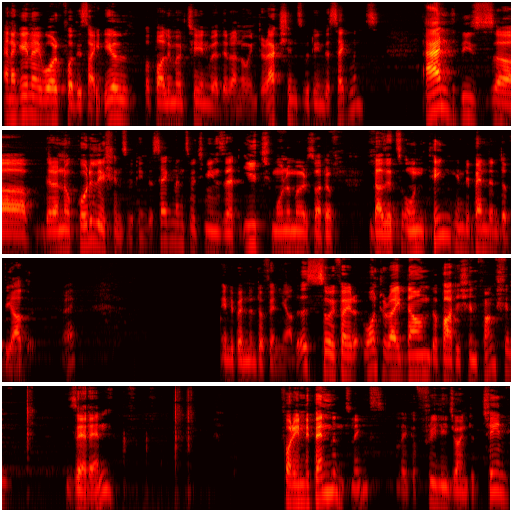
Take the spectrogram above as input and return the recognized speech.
And again I work for this ideal polymer chain where there are no interactions between the segments and these uh, there are no correlations between the segments which means that each monomer sort of does its own thing independent of the other right independent of any others. So, if I want to write down the partition function Zn for independent links like a freely jointed chain,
